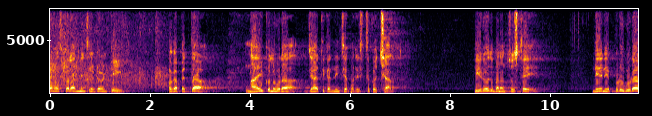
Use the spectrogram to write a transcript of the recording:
సంస్థలు అందించినటువంటి ఒక పెద్ద నాయకులు కూడా జాతికి అందించే పరిస్థితికి వచ్చారు. ఈరోజు మనం చూస్తే నేను ఎప్పుడు కూడా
